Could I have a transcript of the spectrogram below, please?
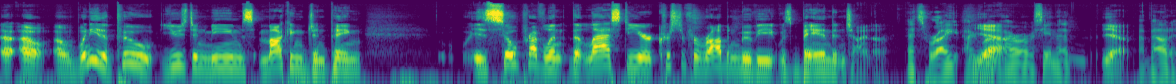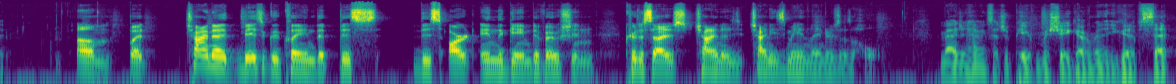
uh, oh oh, Winnie the Pooh used in memes mocking Jinping is so prevalent that last year Christopher Robin movie was banned in China. That's right. I, Yeah. yeah. I remember seeing that Yeah. about it. Um, but China basically claimed that this this art in the game Devotion criticized China Chinese mainlanders as a whole. Imagine having such a paper mache government that you get upset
